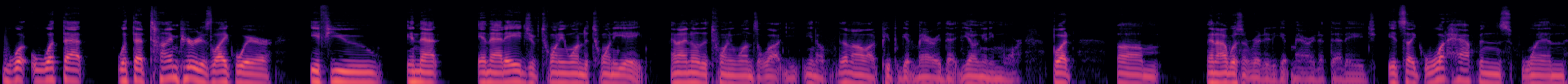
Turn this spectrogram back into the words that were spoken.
what what that what that time period is like where if you in that in that age of 21 to 28 and I know that 21's a lot you know not a lot of people get married that young anymore but um and I wasn't ready to get married at that age. It's like what happens when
